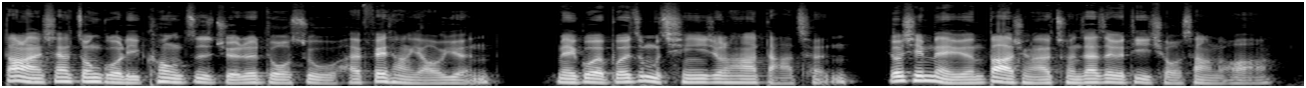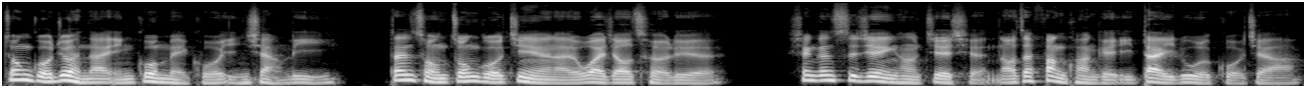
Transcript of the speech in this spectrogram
当然，现在中国离控制绝对多数还非常遥远，美国也不会这么轻易就让它达成。尤其美元霸权还存在这个地球上的话，中国就很难赢过美国影响力。但是从中国近年来的外交策略，先跟世界银行借钱，然后再放款给“一带一路”的国家，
